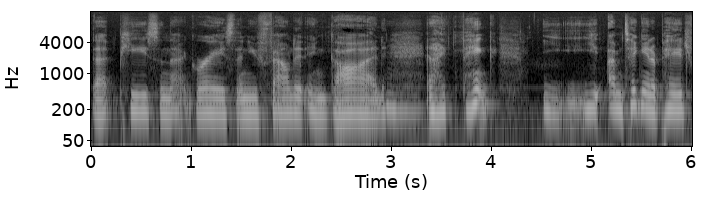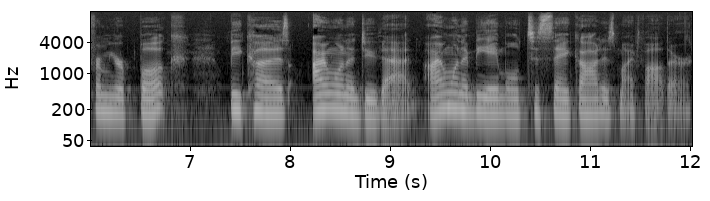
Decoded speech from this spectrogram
that peace and that grace, and you found it in God. And I think y- y- I'm taking a page from your book because I want to do that. I want to be able to say, God is my Father,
